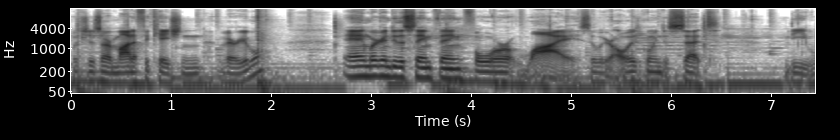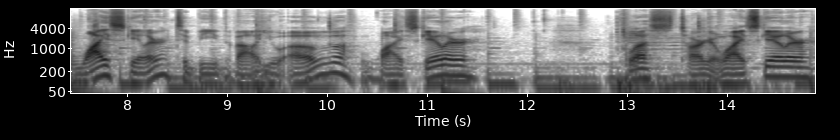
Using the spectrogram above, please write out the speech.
which is our modification variable. And we're going to do the same thing for Y. So we are always going to set the Y scalar to be the value of Y scalar plus target Y scalar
